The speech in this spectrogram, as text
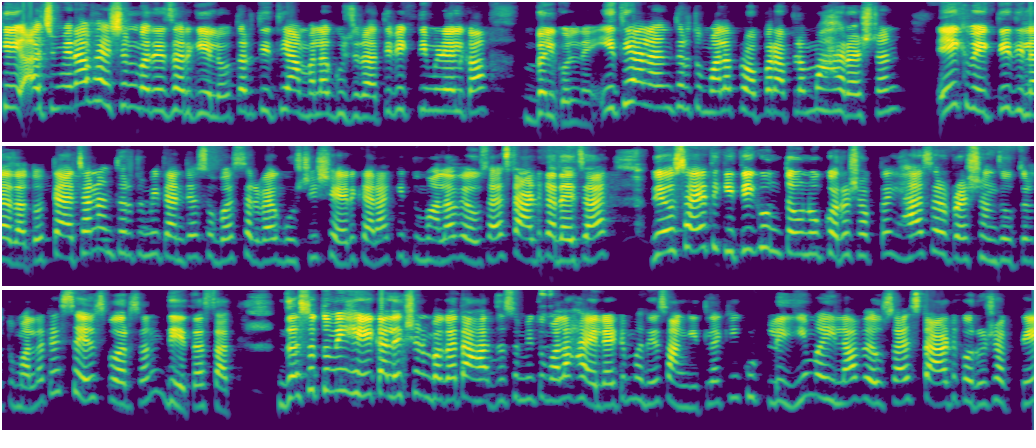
की अजमेरा फॅशनमध्ये जर गेलो तर तिथे आम्हाला गुजराती व्यक्ती मिळेल का? बिलकुल नाही. इथे आल्यानंतर तुम्हाला प्रॉपर आपलं महाराष्ट्रन एक व्यक्ती दिला जातो. त्याच्यानंतर तुम्ही त्यांच्यासोबत सर्व गोष्टी शेअर करा की तुम्हाला व्यवसाय स्टार्ट करायचा आहे. व्यवसायात किती गुंतवणूक करू शकतो? ह्या सर्व प्रश्नांचं उत्तर तुम्हाला ते सेल्स पर्सन देत असतात. जसं तुम्ही हे कलेक्शन बघत आहात जसं मी तुम्हाला हायलाइटमध्ये सांगितलं की कुठलीही महिला व्यवसाय स्टार्ट करू शकते.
